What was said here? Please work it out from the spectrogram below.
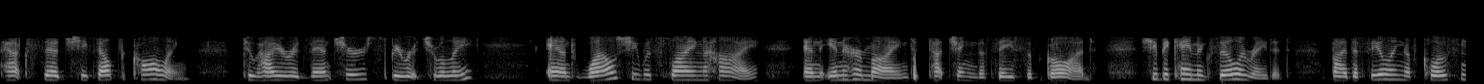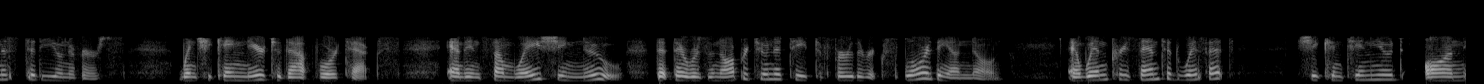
Pax said she felt the calling to higher adventure spiritually, and while she was flying high and in her mind touching the face of God, she became exhilarated by the feeling of closeness to the universe when she came near to that vortex and in some way she knew that there was an opportunity to further explore the unknown. And when presented with it, she continued on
